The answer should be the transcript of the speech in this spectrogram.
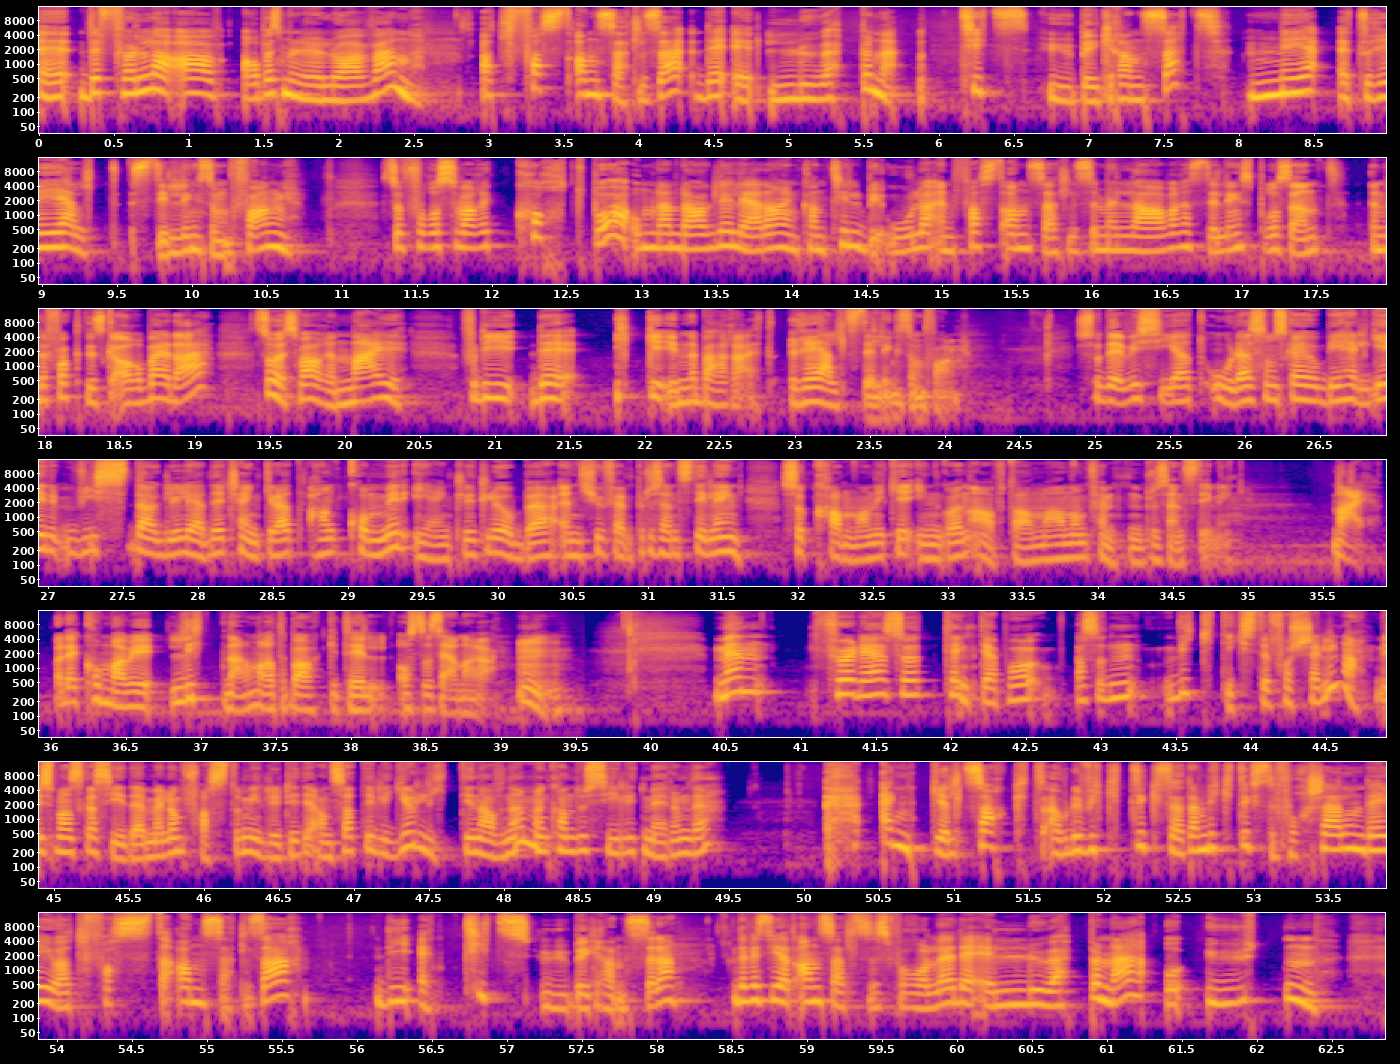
Eh, det følger av arbeidsmiljøloven at fast ansettelse det er løpende og tidsubegrenset med et reelt stillingsomfang. Så for å svare kort på om den daglige lederen kan tilby Ola en fast ansettelse med lavere stillingsprosent enn det faktiske arbeidet, så er svaret nei. Fordi det ikke innebærer et reelt stillingsomfang. Så det vil si at Ola som skal jobbe i helger, hvis daglig leder tenker at han kommer egentlig til å jobbe en 25% stilling, så kan han ikke inngå en avtale med han om 15% stilling. Nei, og det kommer vi litt nærmere tilbake til også senere. Mm. Men før det så tenkte jeg på altså den viktigste forskjellen, da, hvis man skal si det, mellom fast og midlertidig ansatt. Det ligger jo litt i navnet, men kan du si litt mer om det? enkelt sagt, er det viktigste, den viktigste forskjellen det er jo at faste ansettelser de er tidsubegrensede. Dvs. Si at ansettelsesforholdet det er løpende og uten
